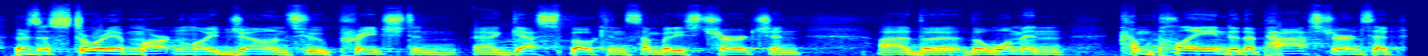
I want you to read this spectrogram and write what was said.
there's a story of Martyn Lloyd-Jones who preached and uh, guest spoke in somebody's church, and uh, the the woman complained to the pastor and said,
